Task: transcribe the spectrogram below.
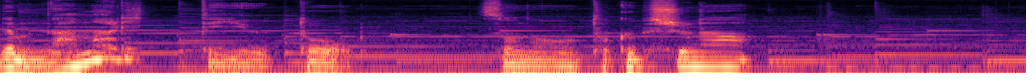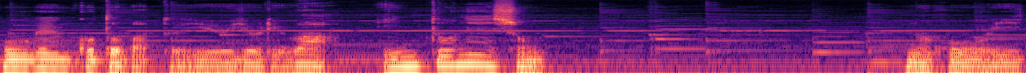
でも、鉛っていうと、その特殊な方言言葉というよりは、イントネーションの方を言っ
